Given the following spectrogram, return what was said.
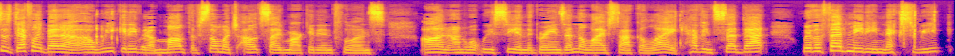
has definitely been a, a, week and even a month of so much outside market influence on, on what we see in the grains and the livestock alike. Having said that, we have a Fed meeting next week,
